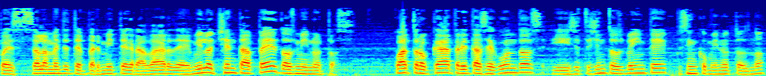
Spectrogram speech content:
pues solamente te permite grabar de 1080p 2 minutos, 4K 30 segundos y 720 pues 5 minutos, ¿no?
